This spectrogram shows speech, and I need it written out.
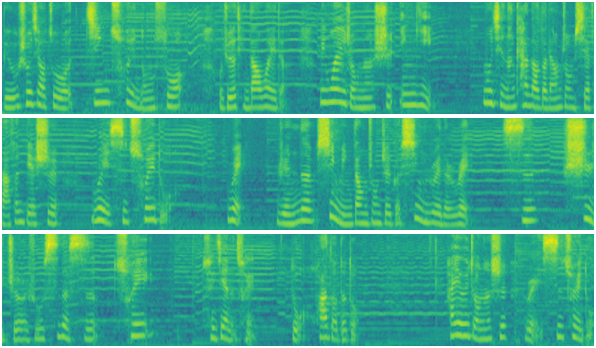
比如说叫做精粹浓缩，我觉得挺到位的。另外一种呢是音译，目前能看到的两种写法分别是。瑞斯崔朵，瑞人的姓名当中这个姓瑞的瑞，斯逝者如斯的斯，崔崔健的崔，朵花朵的朵。还有一种呢是蕊丝翠朵，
